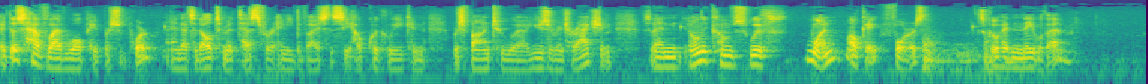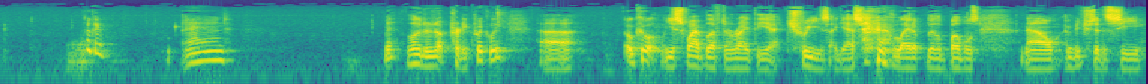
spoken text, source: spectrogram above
It does have live wallpaper support, and that's an ultimate test for any device to see how quickly it can respond to uh, user interaction. So then it only comes with one, okay, forest. Let's go ahead and enable that. Okay, and yeah, loaded it up pretty quickly. Uh, oh, cool. When you swipe left and right, the uh, trees, I guess, light up little bubbles. Now, I'm interested to see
